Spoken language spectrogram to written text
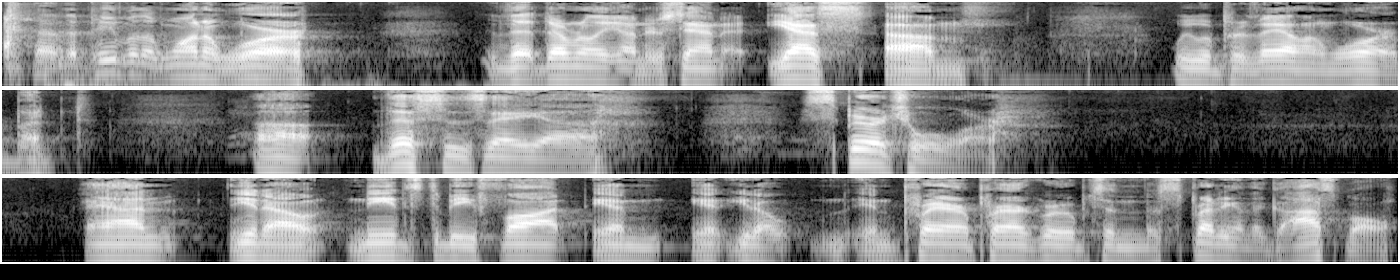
the people that want a war that don't really understand. Yes, um, we would prevail in war, but uh, this is a uh, spiritual war, and you know needs to be fought in, in you know in prayer, prayer groups, and the spreading of the gospel,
